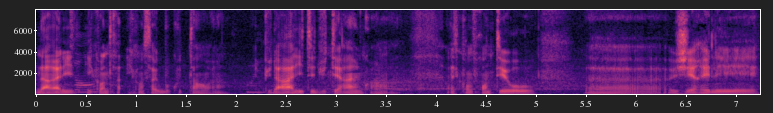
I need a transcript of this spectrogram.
la réalité. Ils, consacrent beaucoup de temps. Voilà. Et puis la réalité du terrain, quoi. être confronté au. gérer les,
